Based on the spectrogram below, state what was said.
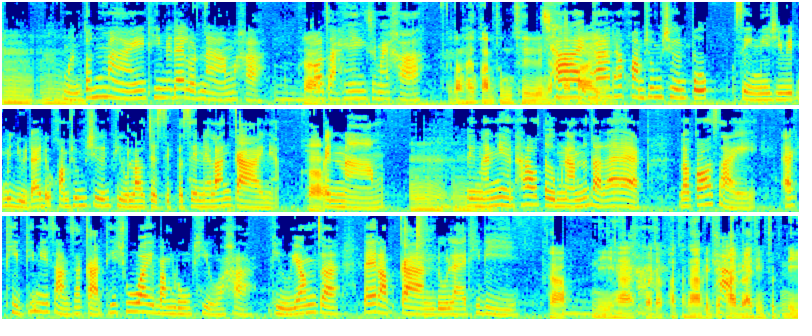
อืมเหมือนต้นไม้ที่ไม่ได้รดน้ำอะค่ะครับ ก็จะแห้งใช่ไหมคะ ก็ต้องให้ความชุ่มชื้นใช่เข้าไปถ้าถ้าความชุ่มชื้นปุ๊บ สิ่งมีชีวิตมันอยู่ได้ด้วยความชุ่มชื้นผิวเรา 70%ในร่างกายเนี่ย ครับเป็นน้ำ อืมอืม ดังนั้นเนี่ยถ้าเราเติมน้ำตั้งแต่แรก แล้วก็ใส่ แอคทีฟที่มีสารสกัดที่ช่วยบำรุงผิวอะค่ะ ผิวย่อมจะได้รับการดูแลที่ดี ครับ นี่ฮะค่ะ กว่าจะพัฒนาผลิตภัณฑ์มาได้ถึงจุดนี้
